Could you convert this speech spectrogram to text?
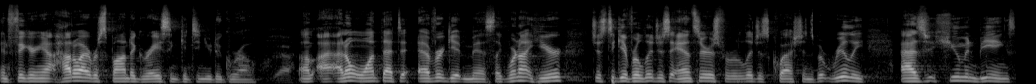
and figuring out how do I respond to grace and continue to grow. Yeah. Um, I, I don't want that to ever get missed. Like, we're not here just to give religious answers for religious questions, but really, as human beings,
